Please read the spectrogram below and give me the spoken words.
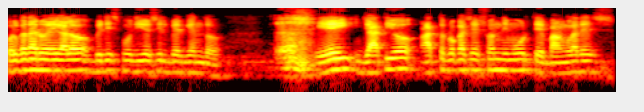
কলকাতা রয়ে গেল ব্রিটিশ পুঁজি ও শিল্পের কেন্দ্র। এই জাতীয় আত্মপ্রকাশের সন্ধি মুহূর্তে বাংলাদেশ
